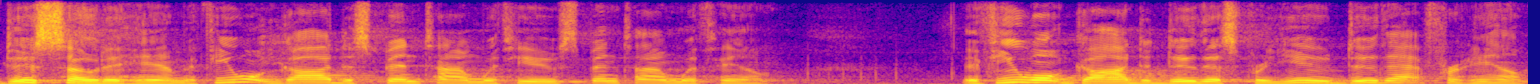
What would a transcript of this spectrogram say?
do so to Him. If you want God to spend time with you, spend time with Him. If you want God to do this for you, do that for Him.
